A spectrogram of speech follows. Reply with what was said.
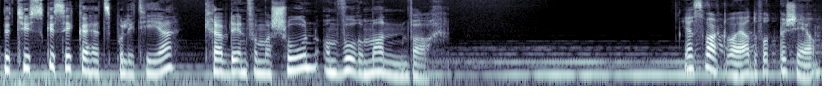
Det tyske sikkerhetspolitiet krevde informasjon om hvor mannen var. Jeg svarte hva jeg hadde fått beskjed om.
